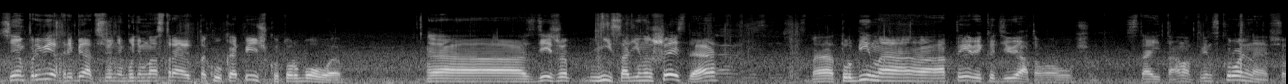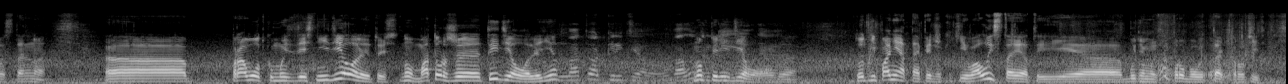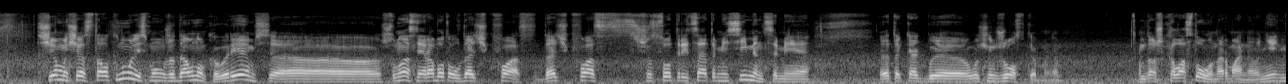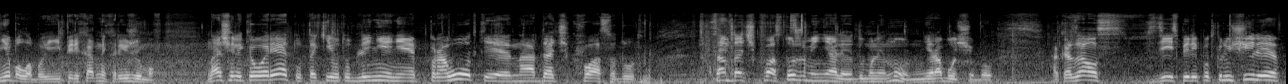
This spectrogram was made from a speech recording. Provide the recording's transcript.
Всем привет, ребят! Сегодня будем настраивать такую копеечку турбовую. Э, Здесь же низ 1.6, да? Э, Турбина от Эвика 9, в общем, стоит. Она твинскрольная, все остальное. Проводку мы здесь не делали, то есть, ну, мотор же ты делал или нет? Мотор переделал. Валы Ну, другие, переделывал, да. Тут непонятно, опять же, какие валы стоят, и э, будем их пробовать так крутить. С чем мы сейчас столкнулись, мы уже давно ковыряемся, э, что у нас не работал датчик фаз. Датчик фаз с 630-ми Сименсами, это как бы очень жестко, блин. Потому что холостого нормального не, не было бы и переходных режимов. Начали ковырять, тут такие вот удлинения проводки на датчик фаз идут. Сам датчик фаз тоже меняли, думали, ну, не рабочий был. Оказалось, здесь переподключили,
